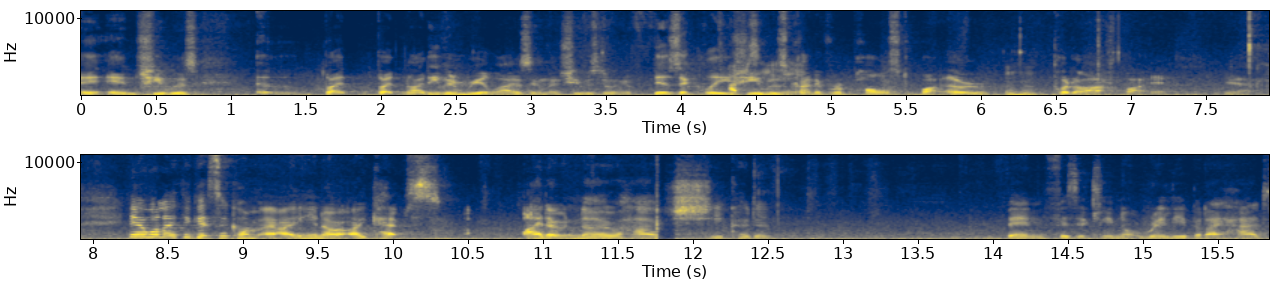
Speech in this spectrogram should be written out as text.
and, and she was, uh, but but not even realizing that she was doing it physically. She was kind of repulsed by or put off by it. Yeah. Yeah, well, I think it's a com- I, you know I kept. I don't know how she could have been physically, not really, but I had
